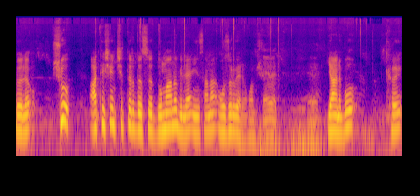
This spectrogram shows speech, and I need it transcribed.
Böyle şu ateşin çıtırdısı, dumanı bile insana huzur veriyor komşu. Evet. Evet. Yani bu köy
